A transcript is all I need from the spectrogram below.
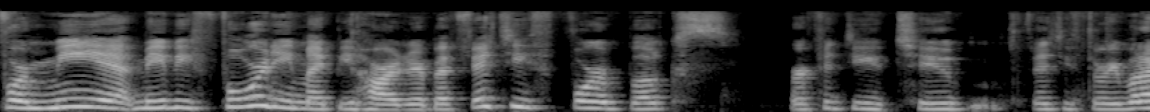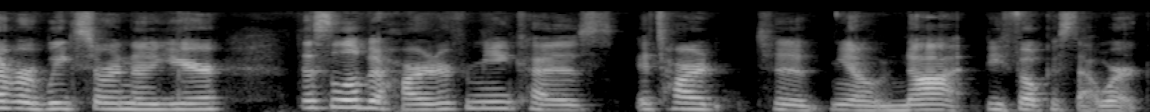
For me, maybe 40 might be harder, but 54 books or 52, 53, whatever weeks are in a year, that's a little bit harder for me because it's hard to, you know, not be focused at work.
